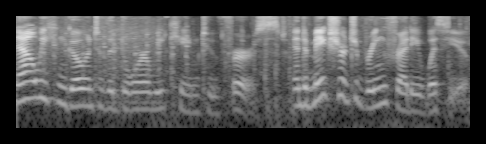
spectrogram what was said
Now we can go into the door we came to first. And make sure to bring Freddy with you.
